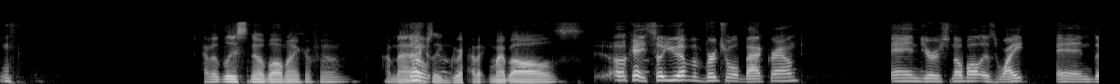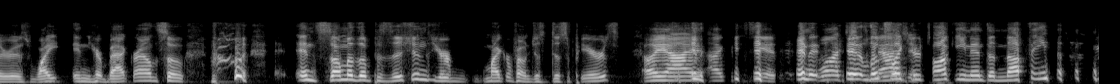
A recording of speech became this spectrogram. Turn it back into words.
Have a blue snowball microphone. I'm not No. actually grabbing my balls. Okay, so you have a virtual background and your snowball is white and there is white in your background. So in some of the positions your microphone just disappears Oh yeah, I, I can see it. and it, Watch, it it's looks like you're talking into nothing.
